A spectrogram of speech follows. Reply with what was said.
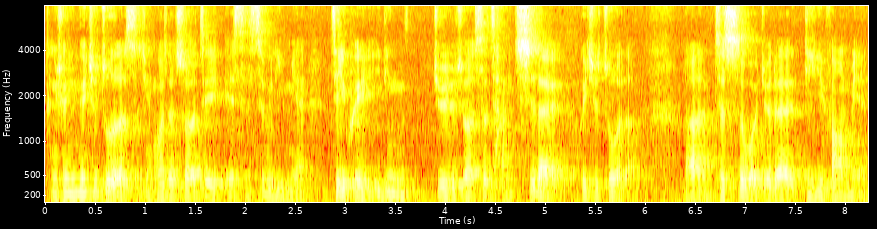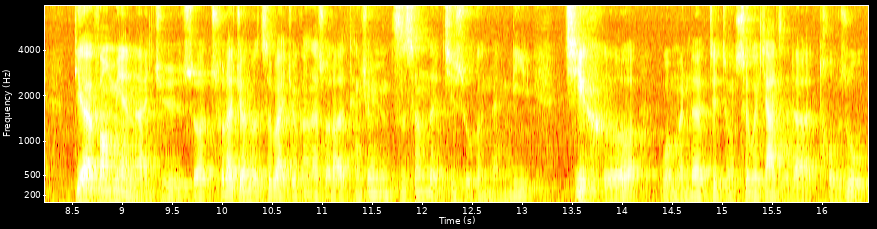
腾讯应该去做的事情，或者说这 S C 里面这一块一定就是说是长期的会去做的，呃，这是我觉得第一方面。第二方面呢，就是说，除了捐助之外，就刚才说的，腾讯用自身的技术和能力，结合我们的这种社会价值的投入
